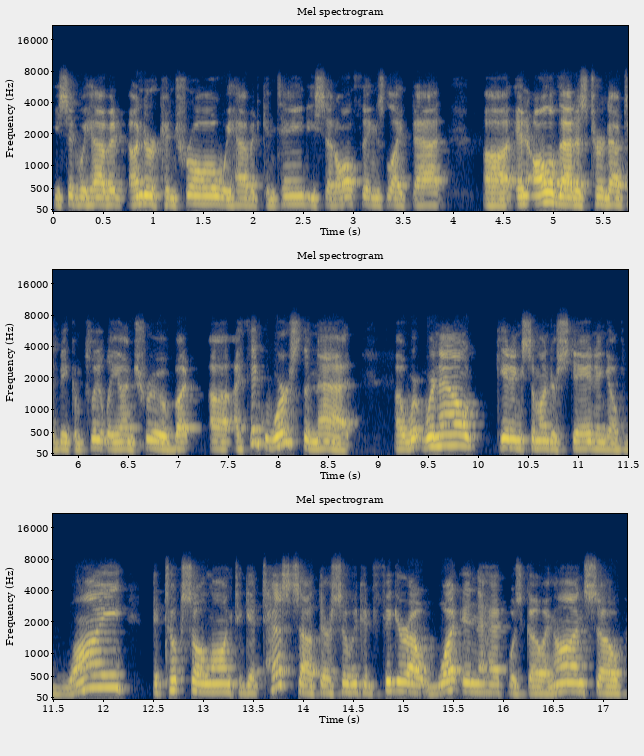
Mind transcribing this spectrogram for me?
He said we have it under control, we have it contained. He said all things like that. Uh, and all of that has turned out to be completely untrue. But uh, I think worse than that, uh, we're, we're now getting some understanding of why it took so long to get tests out there so we could figure out what in the heck was going on. So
